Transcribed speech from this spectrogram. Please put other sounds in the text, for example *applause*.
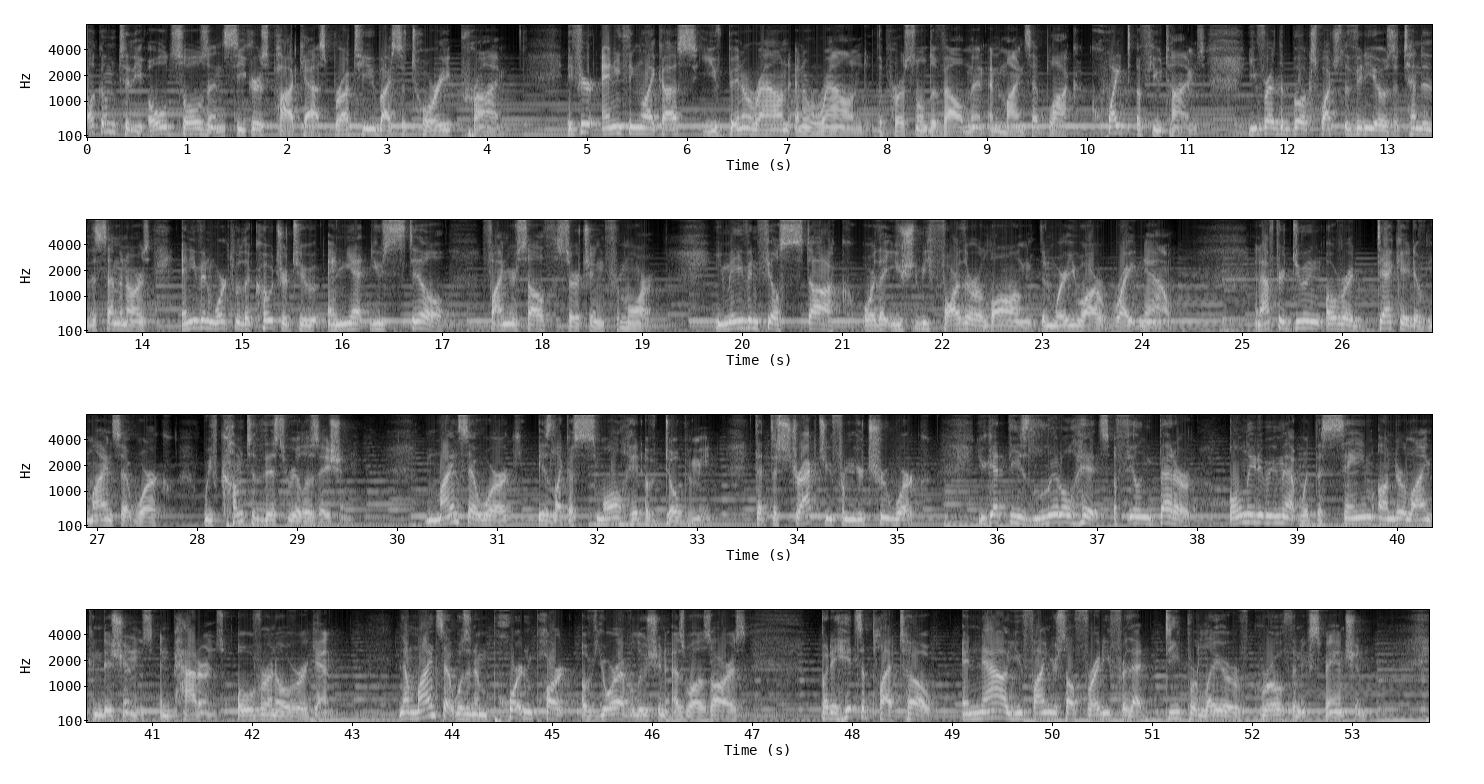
Welcome to the Old Souls and Seekers podcast brought to you by Satori Prime. If you're anything like us, you've been around and around the personal development and mindset block quite a few times. You've read the books, watched the videos, attended the seminars, and even worked with a coach or two, and yet you still find yourself searching for more. You may even feel stuck or that you should be farther along than where you are right now. And after doing over a decade of mindset work, we've come to this realization. Mindset work is like a small hit of dopamine that distracts you from your true work. You get these little hits of feeling better only to be met with the same underlying conditions and patterns over and over again. Now, mindset was an important part of your evolution as well as ours, but it hits a plateau, and now you find yourself ready for that deeper layer of growth and expansion.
